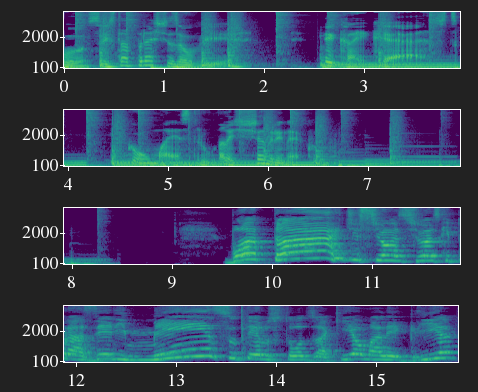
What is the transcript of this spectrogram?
Você está prestes a ouvir EKAICAST com o maestro Alexandre Neco. Boa tarde, senhoras e senhores, que prazer imenso tê-los todos aqui. É uma alegria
